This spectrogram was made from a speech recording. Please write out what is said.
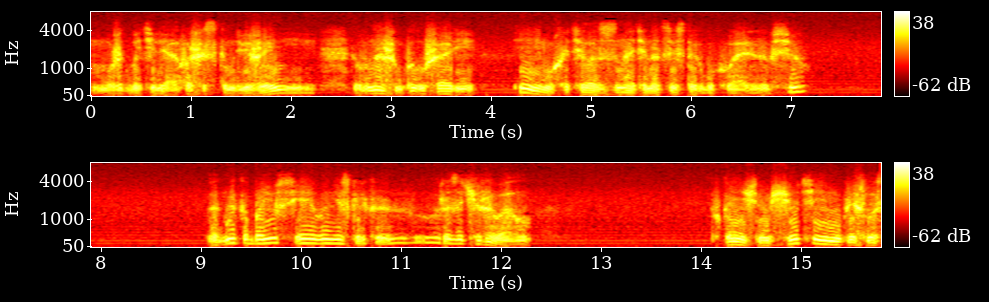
может быть, или о фашистском движении в нашем полушарии. И ему хотелось знать о нацистах буквально все. Однако, боюсь, я его несколько разочаровал. В конечном счете ему пришлось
